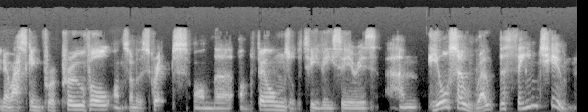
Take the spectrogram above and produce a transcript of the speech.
you know, asking for approval on some of the scripts on the on the films or the TV series. Um, he also wrote the theme tune.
